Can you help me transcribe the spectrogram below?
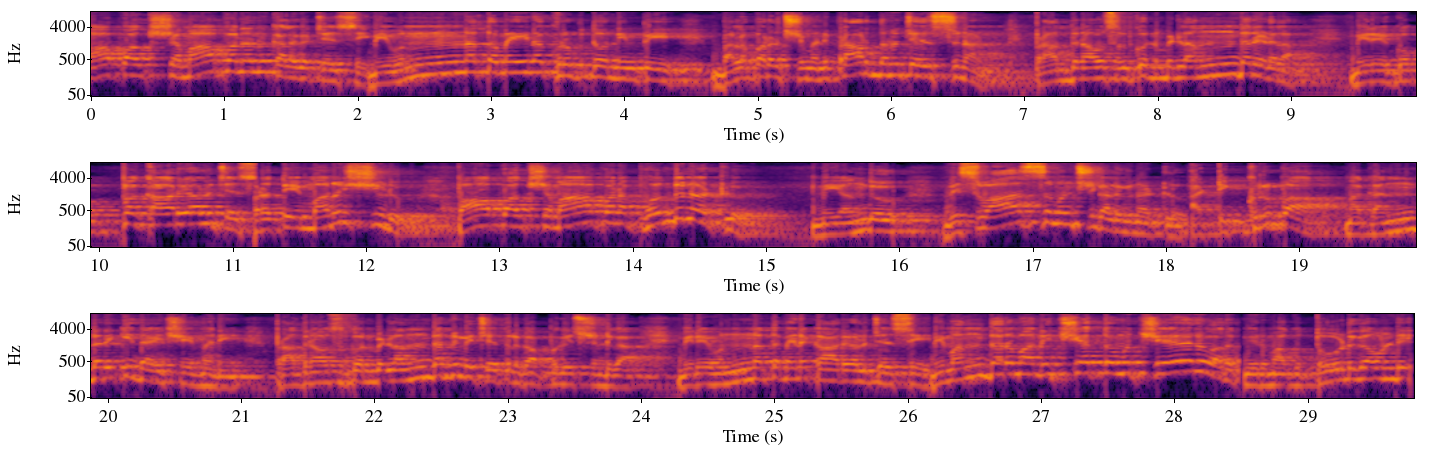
పాప క్షమాపణను కలగచేసి మీ ఉన్నతమైన కృపతో నింపి బలపరచమని ప్రార్థన చేస్తున్నాను. ప్రార్థన అవసరం కొన్ని బిడ్డలందరి ఎడల మీరే గొప్ప కార్యాలు చేసి ప్రతి మనుష్యుడు పాప క్షమాపణ పొందినట్లు మీ అందు విశ్వాసముంచగలిగినట్లు. అట్టి కృప మాకందరికీ దయచేయమని ప్రార్థన అవసరం బిడ్డలందరినీ మీ చేతులకు అప్పగిస్తుండగా మీరే ఉన్నతమైన కార్యాలు చేసి మేమందరం ఆ నిశ్చేత్వము చేరు వరకు మీరు మాకు తోడుగా ఉండి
